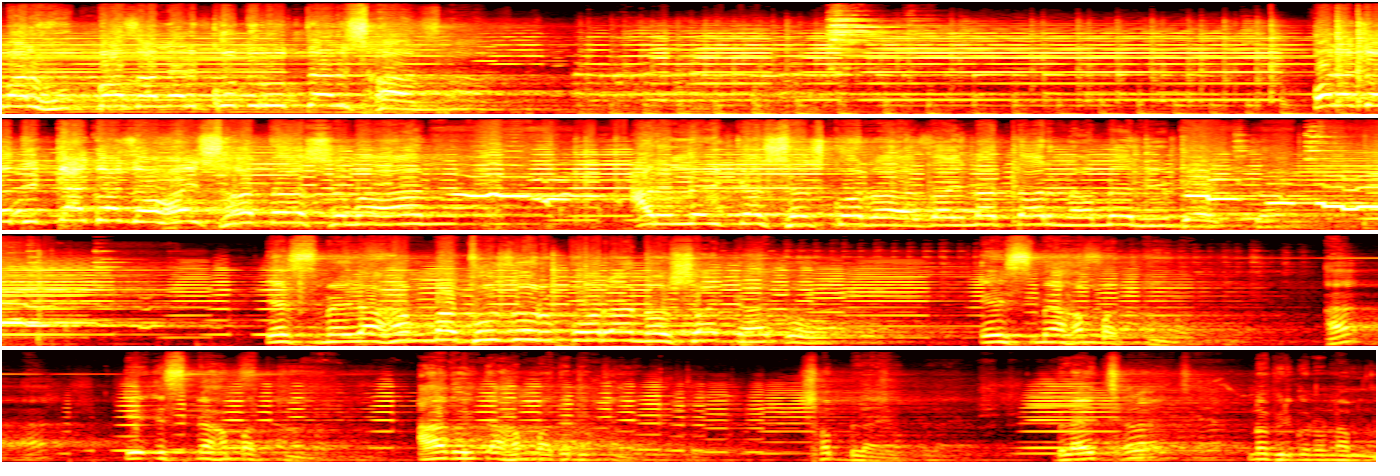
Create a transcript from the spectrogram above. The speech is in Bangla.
আমার হুব্বাজানের কুদরুদ্দের শান। ওরে যদি কাগজ হয় সাত আসমান, আরে লেখা শেষ করা যায় না তার নামেরই ব্যাখ্যা। এসমে আহম্মদ হুজুর পরানো শাখা গো। এসমে আহম্মদ কি? হ্যাঁ? এসমে আহম্মদ কি? আহাদ হইতে আহম্মদ কি? সব বেলায় বেলায় ছাড়া নবীর কোনো নাম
